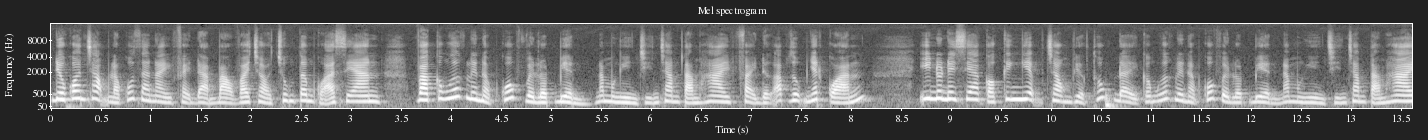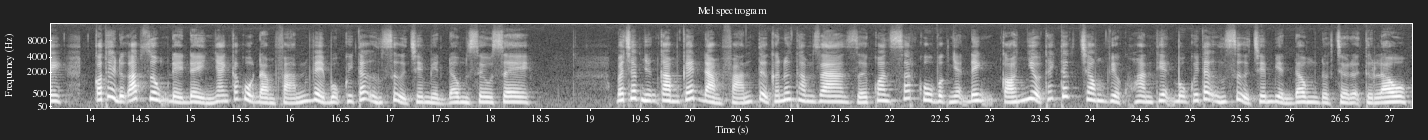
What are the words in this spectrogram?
Điều quan trọng là quốc gia này phải đảm bảo vai trò trung tâm của ASEAN và Công ước Liên Hợp Quốc về luật biển năm 1982 phải được áp dụng nhất quán. Indonesia có kinh nghiệm trong việc thúc đẩy Công ước Liên Hợp Quốc về luật biển năm 1982, có thể được áp dụng để đẩy nhanh các cuộc đàm phán về Bộ Quy tắc ứng xử trên Biển Đông COC. Bất chấp những cam kết đàm phán từ các nước tham gia, giới quan sát khu vực nhận định có nhiều thách thức trong việc hoàn thiện bộ quy tắc ứng xử trên Biển Đông được chờ đợi từ lâu.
